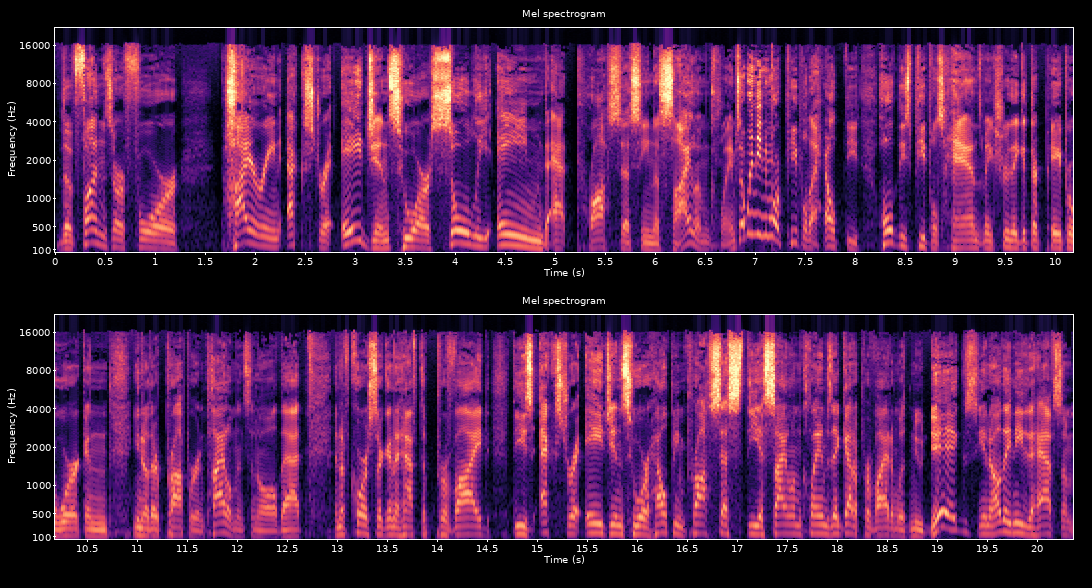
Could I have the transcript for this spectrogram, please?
the funds are for hiring extra agents who are solely aimed at processing asylum claims. So we need more people to help the hold these people's hands, make sure they get their paperwork and you know their proper entitlements and all that. And of course, they're going to have to provide these extra agents who are helping process the asylum claims. They got to provide them with new digs. You know, they need to have some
